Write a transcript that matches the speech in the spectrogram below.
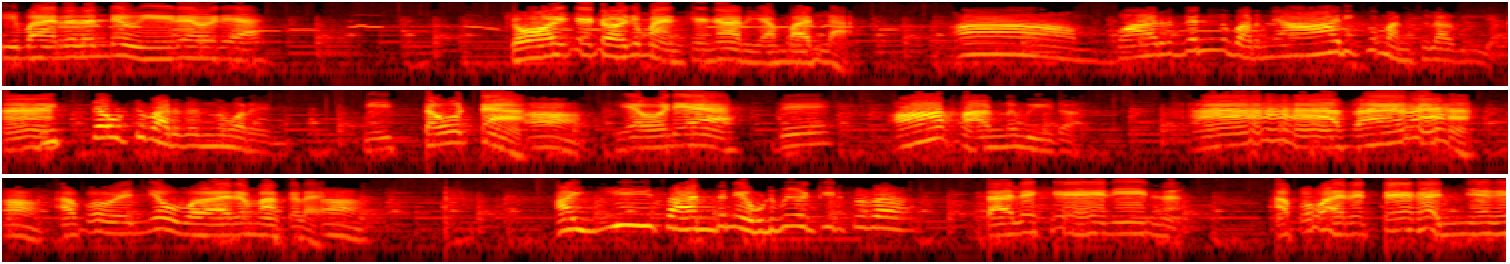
ഈ ഭരതന്റെ വീട് എവിടെയാ? ചോദിച്ചിട്ട് ഒരു മനുഷ്യനെ അറിയാൻ പാടില്ല. ആ ഭരതൻ എന്ന് പറഞ്ഞ ആർക്കും മനസ്സിലാവില്ല. വിത്തൗട്ട് ഭരതൻ എന്ന് പറയുന്നു. വിത്തൗട്ടാ എവിടെയാ? ദേ ആ കാണുന്ന വീടാ. അപ്പൊ വലിയ ഉപകാരം മക്കളെ. അയ്യേ ഈ സാധനത്തിന് എവിടുന്ന് കെട്ടിയെടുത്തതാ? തലശ്ശേരിന്ന്. അപ്പൊ വരട്ടെ കന്യക.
